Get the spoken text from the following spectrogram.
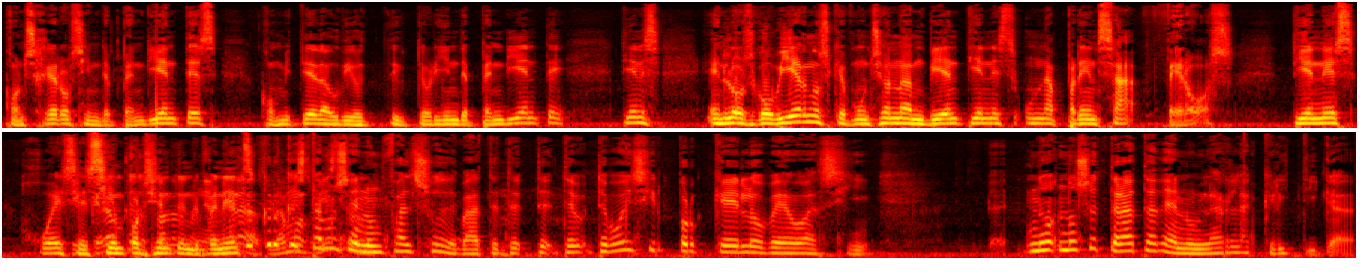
consejeros independientes, comité de audi- auditoría independiente, tienes en los gobiernos que funcionan bien, tienes una prensa feroz, tienes jueces Y creo que 100% son las independientes. Yo creo que estamos visto. en un falso debate. Te, te- te- te voy a decir por qué lo veo así. No, no se trata de anular la crítica,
